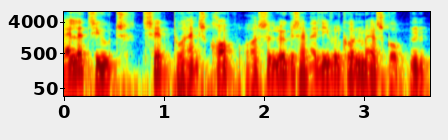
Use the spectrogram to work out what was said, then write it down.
relativt tæt på hans krop, og så lykkes han alligevel kun med at skubbe den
